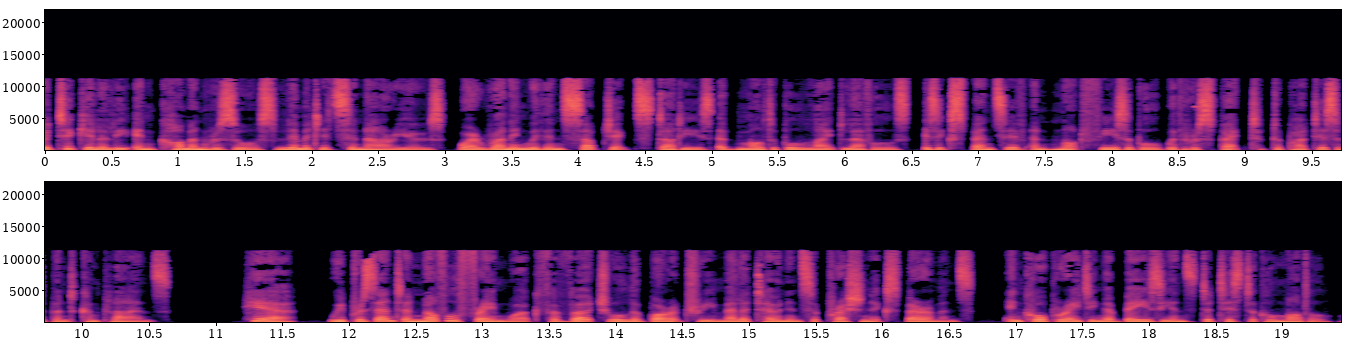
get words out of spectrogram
particularly in common resource limited scenarios where running within subject studies at multiple light levels is expensive and not feasible with respect to participant compliance. Here, we present a novel framework for virtual laboratory melatonin suppression experiments, incorporating a Bayesian statistical model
